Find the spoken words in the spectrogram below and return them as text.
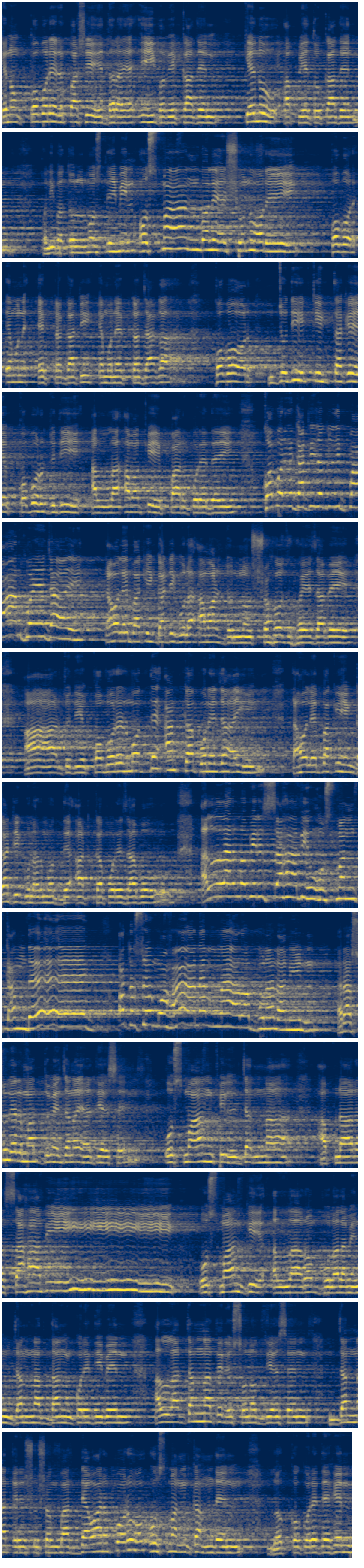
কেন কবরের পাশে দাঁড়ায় এইভাবে কাঁদেন? কেন আপনি এত কাঁদেন? খলিফাতুল মুসলিমিন ওসমান বলে শুনো রে কবর এমন একটা গাটি এমন একটা জায়গা। কবর যদি ঠিক থাকে, কবর যদি আল্লাহ আমাকে পার করে দেয়। কবরের গাটিটা যদি পার হয়ে যায়, তাহলে বাকি গাটিগুলো আমার জন্য সহজ হয়ে যাবে। আর যদি কবরের মধ্যে আটকা পড়ে যাই, তাহলে বাকি গাটিগুলোর মধ্যে আটকা পড়ে যাব। আল্লাহর নবীর সাহাবি উসমান কান্দে, অথচ মহান আল্লাহ রব্বুল আলামিন রাসূলের মাধ্যমে জানাইয়া দিয়েছেন, ওসমান ফিল জান্না আপনার সাহাবি ওসমানকে আল্লাহ রব্বুল আলমিন জান্নাত দান করে দিবেন। আল্লাহ জান্নাতের সনদ দিয়েছেন, জান্নাতের সুসংবাদ দেওয়ার পরও ওসমান কান্দেন। লক্ষ্য করে দেখেন,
